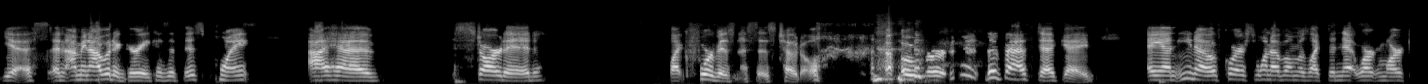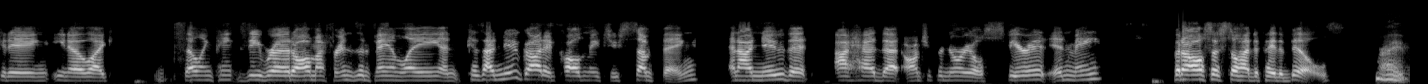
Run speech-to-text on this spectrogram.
Yes. And i mean i would agree because at this point i have started like four businesses total over the past decade. And, you know, of course, one of them was like the network marketing, you know, like selling pink zebra to all my friends and family. And because I knew God had called me to something, and I knew that I had that entrepreneurial spirit in me, but I also still had to pay the bills. Right.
